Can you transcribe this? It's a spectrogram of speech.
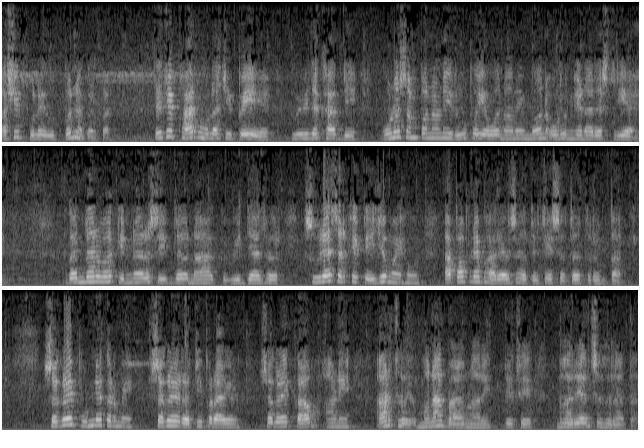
अशी फुले उत्पन्न करतात. तेथे फार मोलाची पेय विविध खाद्ये गुणसंपन्न आणि रूप यवनाने मन ओढून घेणाऱ्या स्त्रिया आहेत. गंधर्व किन्नर सिद्ध नाग विद्याधर सूर्यासारखे तेजमय होऊन आपापल्या भाऱ्यांसह तेथे सतत रमतात. सगळे पुण्यकर्मे सगळे रतिपरायण सगळे काम आणि अर्थ मनात बाळगणारे तेथे भार्यांसह राहतात.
